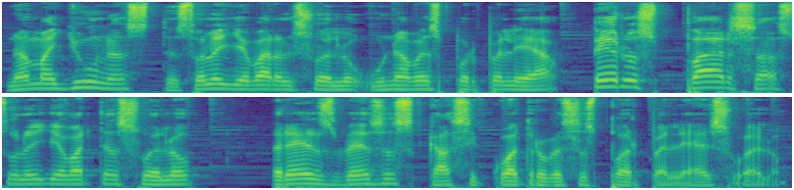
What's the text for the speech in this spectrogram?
Namayunas te suele llevar al suelo una vez por pelea, pero Esparza suele llevarte al suelo 3 veces, casi 4 veces por pelea al suelo.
